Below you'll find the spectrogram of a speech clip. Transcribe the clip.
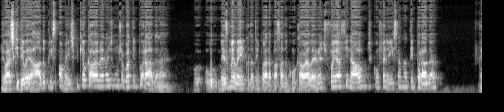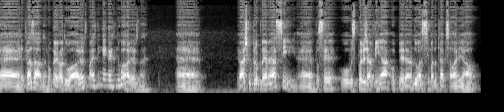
eu acho que deu errado principalmente porque o Kawhi Leonard não jogou a temporada, né? O, o mesmo elenco da temporada passada com o Kawhi Leonard foi a final de conferência na temporada é, retrasada. Não ganhou do Warriors, mas ninguém ganhou do Warriors, né? É, eu acho que o problema é assim, é, você, o Spurs já vinha operando acima do teto salarial,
